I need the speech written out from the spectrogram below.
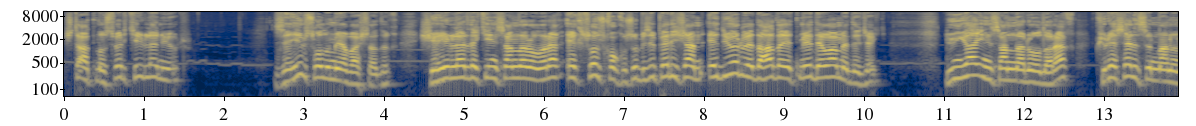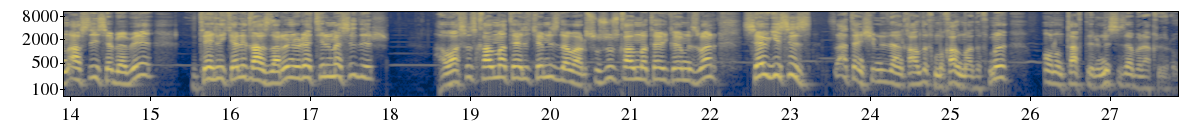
İşte atmosfer kirleniyor. Zehir solumaya başladık. Şehirlerdeki insanlar olarak egzoz kokusu bizi perişan ediyor ve daha da etmeye devam edecek. Dünya insanları olarak küresel ısınmanın asli sebebi tehlikeli gazların üretilmesidir. Havasız kalma tehlikemiz de var, susuz kalma tehlikemiz var, sevgisiz. Zaten şimdiden kaldık mı kalmadık mı onun takdirini size bırakıyorum.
